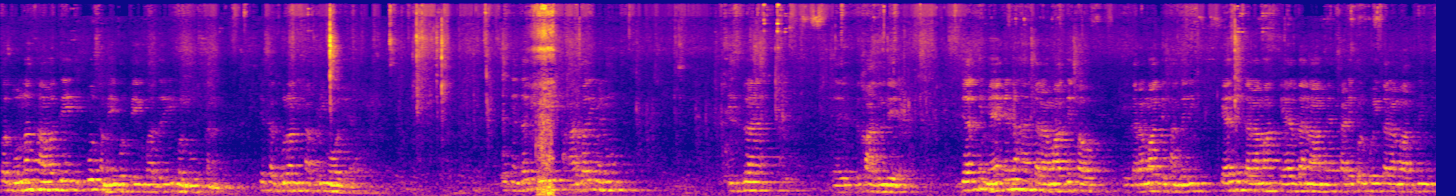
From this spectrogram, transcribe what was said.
ਪਰ ਦੋਨਾਂ ਥਾਵਾਂ ਤੇ ਇੱਕੋ ਸਮੇਂ ਗੁਰੂ ਤੇਗ ਬਹਾਦਰ ਹੀ ਮੌਜੂਦ ਸਨ ਇਹ ਸਤਿਗੁਰਾਂ ਦੀ ਆਪਣੀ ਮੌਜ ਹੈ। ਉਹ ਕਹਿੰਦਾ ਕਿ ਹਰ ਵਾਰੀ ਮੈਨੂੰ ਇਸ ਤਰ੍ਹਾਂ ਦਿਖਾ ਦਿੰਦੇ ਆ। ਜਦ ਕਿ ਮੈਂ ਕਹਿੰਦਾ ਹਾਂ, ਕਰਾਮਾਤ ਦਿਖਾਓ। ਇਹ ਕਰਾਮਾਤ ਦਿਖਾਉਂਦੇ ਨਹੀਂ। ਕਹਿੰਦੇ ਕਰਾਮਾਤ, ਕਹਿਰ ਦਾ ਨਾਮ ਹੈ। ਸਾਡੇ ਕੋਲ ਕੋਈ ਕਰਾਮਾਤ ਨਹੀਂ।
